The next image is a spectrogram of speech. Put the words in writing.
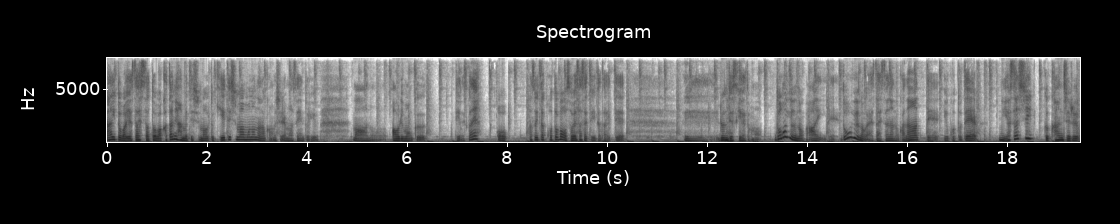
愛とは優しさとは型にはめてしまうと消えてしまうものなのかもしれませんというまああの煽り文句っていうんですかね。を、まあ、そういった言葉を添えさせていただいて、えーるんですけれどもどういうのが愛でどういうのが優しさなのかなっていうことで優しく感じる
